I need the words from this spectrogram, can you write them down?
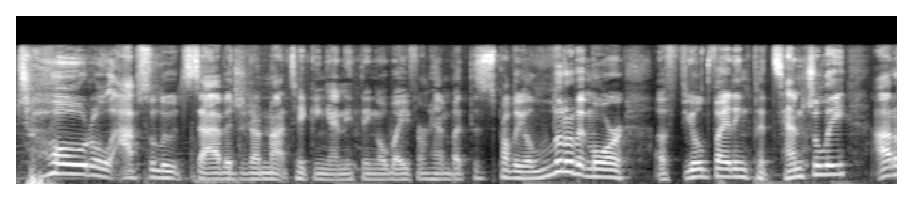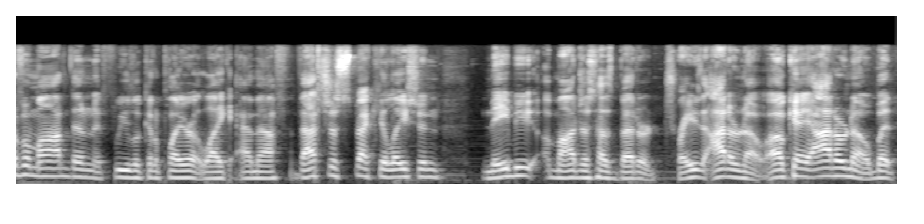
total absolute savage and I'm not taking anything away from him but this is probably a little bit more of field fighting potentially out of Ahmad than if we look at a player like MF that's just speculation maybe Ahmad just has better trades. I don't know. Okay I don't know. But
